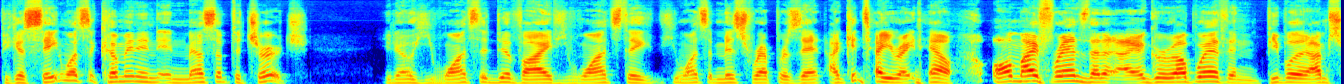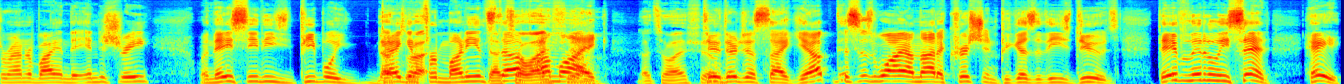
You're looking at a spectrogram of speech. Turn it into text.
because Satan wants to come in and, and mess up the church. You know, he wants to divide. He wants to he wants to misrepresent. I can tell you right now, all my friends that I grew up with and people that I'm surrounded by in the industry, when they see these people begging for money and stuff, I'm feel. like, That's how I feel. Dude, they're just like, yep, this is why I'm not a Christian because of these dudes. They've literally said, hey,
